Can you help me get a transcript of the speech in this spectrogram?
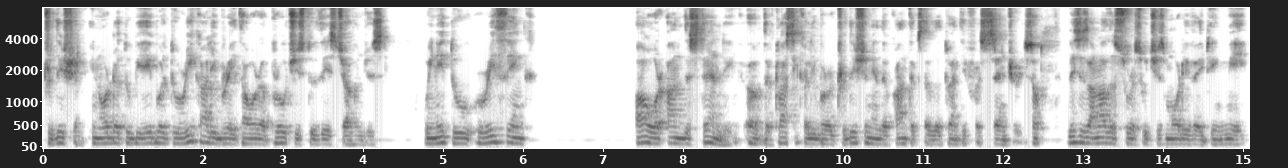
tradition in order to be able to recalibrate our approaches to these challenges. We need to rethink our understanding of the classical liberal tradition in the context of the 21st century. So, this is another source which is motivating me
